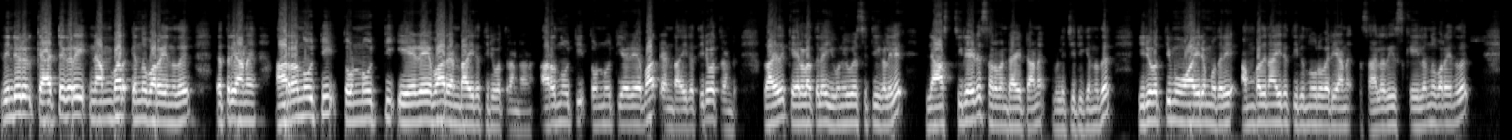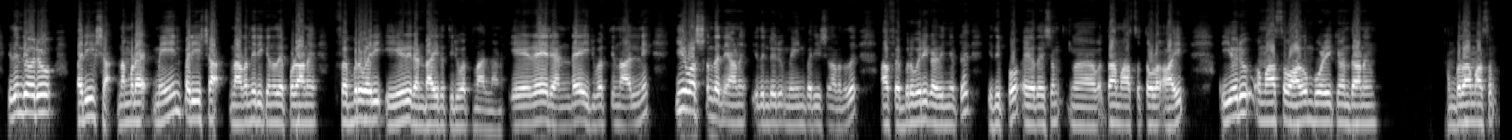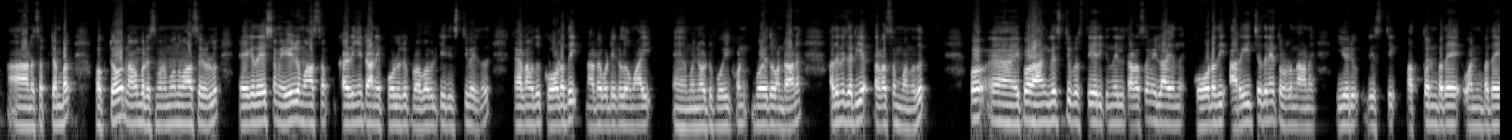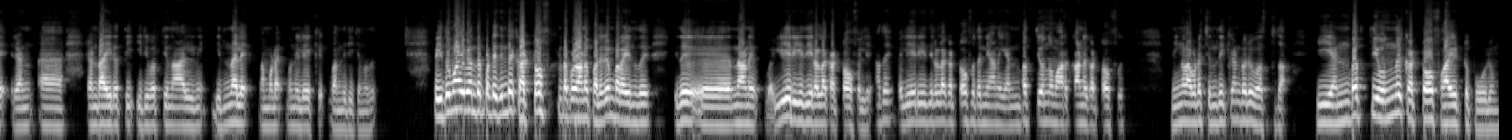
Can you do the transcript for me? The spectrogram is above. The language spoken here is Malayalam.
ഇതിന്റെ ഒരു കാറ്റഗറി നമ്പർ എന്ന് പറയുന്നത് എത്രയാണ്? അറുന്നൂറ്റി തൊണ്ണൂറ്റി ഏഴ് ബാർ രണ്ടായിരത്തി ഇരുപത്തിരണ്ടാണ് അറുന്നൂറ്റി തൊണ്ണൂറ്റി ഏഴ് ബാർ രണ്ടായിരത്തി ഇരുപത്തിരണ്ട് അതായത് കേരളത്തിലെ യൂണിവേഴ്സിറ്റികളിൽ ലാസ്റ്റ് ഗ്രേഡ് സെർവന്റ് ആയിട്ടാണ് വിളിച്ചിരിക്കുന്നത്. ഇരുപത്തി മൂവായിരം മുതൽ അമ്പതിനായിരത്തി ഇരുന്നൂറ് വരെയാണ് സാലറി സ്കെയിൽ എന്ന് പറയുന്നത്. ഇതിന്റെ ഒരു പരീക്ഷ നമ്മുടെ മെയിൻ പരീക്ഷ നടന്നിരിക്കുന്നത് എപ്പോഴാണ്? ഫെബ്രുവരി ഏഴ് രണ്ടായിരത്തി ഇരുപത്തിനാലിനാണ് ഏഴ് രണ്ട് ഇരുപത്തിനാലിന് ഈ വർഷം തന്നെയാണ് ഇതിന്റെ ഒരു മെയിൻ പരീക്ഷ നടന്നത്. ആ ഫെബ്രുവരി കഴിഞ്ഞിട്ട് ഇതിപ്പോ ഏകദേശം പത്താം മാസത്തോളം ആയി. ഈ ഒരു മാസം ആകുമ്പോഴേക്കും എന്താണ്? ഒമ്പതാം മാസം ആണ് സെപ്റ്റംബർ ഒക്ടോബർ നവംബർ ഡിസംബർ മൂന്ന് മാസമേ ഉള്ളൂ. ഏകദേശം ഏഴ് മാസം കഴിഞ്ഞിട്ടാണ് ഇപ്പോൾ ഒരു പ്രോബബിലിറ്റി ലിസ്റ്റ് വരുന്നത്. കാരണം അത് കോടതി നടപടികളുമായി മുന്നോട്ട് പോയി പോയത് കൊണ്ടാണ് അതിന് ചെറിയ തടസ്സം വന്നത്. അപ്പോൾ ഇപ്പോൾ റാങ്ക് ലിസ്റ്റ് പ്രസിദ്ധീകരിക്കുന്നതിൽ തടസ്സമില്ല എന്ന് കോടതി അറിയിച്ചതിനെ തുടർന്നാണ് ഈ ഒരു ലിസ്റ്റ് പത്തൊൻപത് ഒൻപത് രണ്ടായിരത്തി ഇരുപത്തിനാലിന് ഇന്നലെ നമ്മുടെ മുന്നിലേക്ക് വന്നിരിക്കുന്നത്. അപ്പൊ ഇതുമായി ബന്ധപ്പെട്ട് ഇതിന്റെ കട്ട് ഓഫ് കണ്ടപ്പോഴാണ് പലരും പറയുന്നത് ഇത് എന്നാണ് വലിയ രീതിയിലുള്ള കട്ട് ഓഫ് അല്ലേ? അതെ വലിയ രീതിയിലുള്ള കട്ട് ഓഫ് തന്നെയാണ്. എൺപത്തിയൊന്ന് മാർക്കാണ് കട്ട് ഓഫ് നിങ്ങൾ അവിടെ ചിന്തിക്കേണ്ട ഒരു വസ്തുത. ഈ എൺപത്തി ഒന്ന് കട്ട് ഓഫ് ആയിട്ട് പോലും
